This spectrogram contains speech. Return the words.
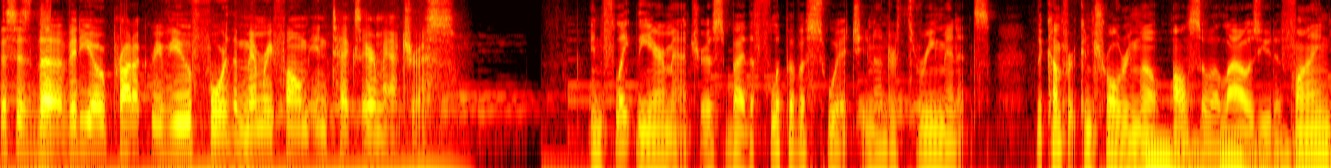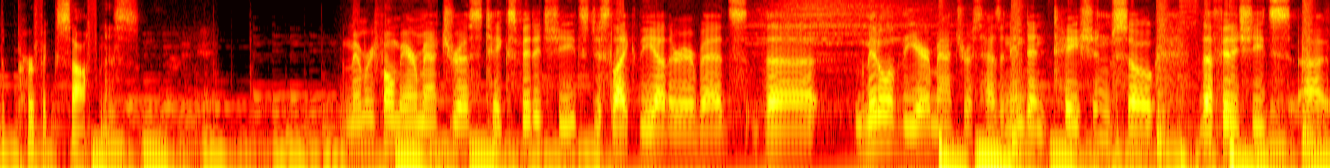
This is the video product review for the Memory Foam Intex Air Mattress. Inflate the air mattress by the flip of a switch in under 3 minutes. The Comfort Control remote also allows you to find the perfect softness. The Memory Foam Air Mattress takes fitted sheets just like the other air beds. The middle of the air mattress has an indentation so the fitted sheets uh,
